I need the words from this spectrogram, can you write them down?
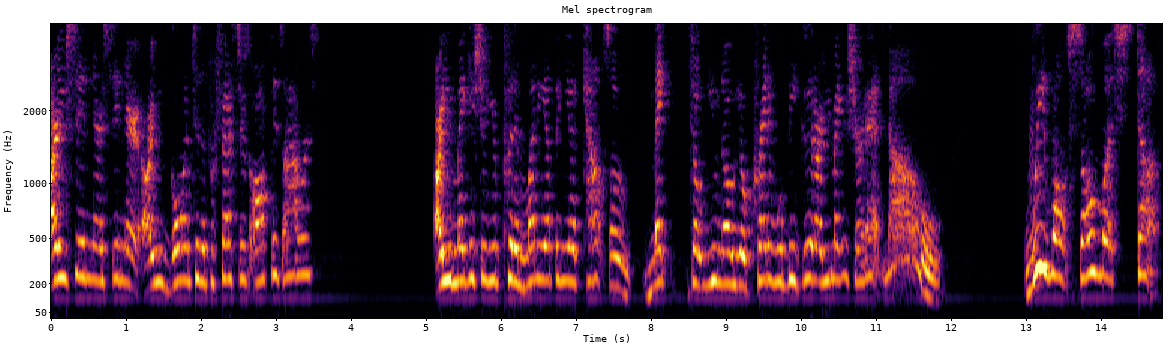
Are you sitting there, sitting there? Are you going to the professor's office hours? Are you making sure you're putting money up in your account so make so you know your credit will be good? Are you making sure that? No. We want so much stuff,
